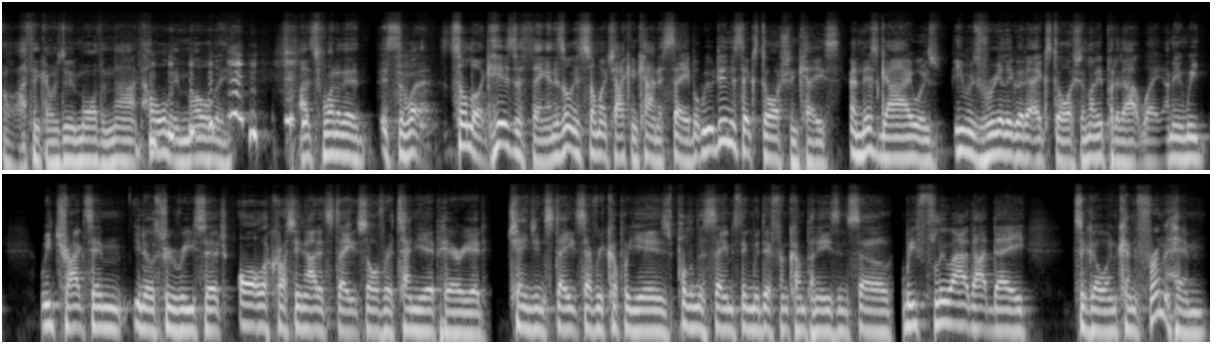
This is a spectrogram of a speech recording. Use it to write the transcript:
Oh, I think I was doing more than that. Holy moly. It's one of the, it's the, what. so look, here's the thing, and there's only so much I can kind of say, but we were doing this extortion case, and this guy was, he was really good at extortion. Let me put it that way. I mean, we, we tracked him, you know, through research all across the United States over a 10 year period, changing states every couple of years, pulling the same thing with different companies. And so we flew out that day to go and confront him,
